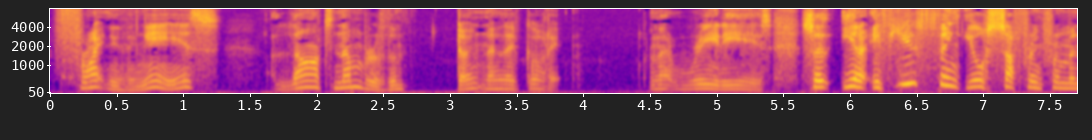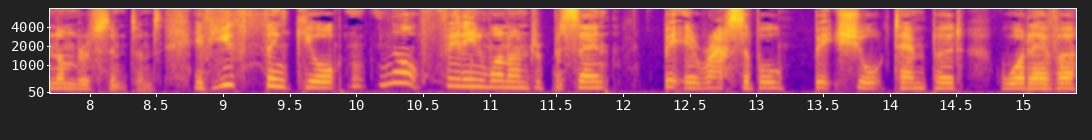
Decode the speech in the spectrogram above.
Frightening thing is, a large number of them don't know they've got it. And that really is. So, you know, if you think you're suffering from a number of symptoms, if you think you're not feeling 100%, bit irascible, bit short tempered, whatever,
